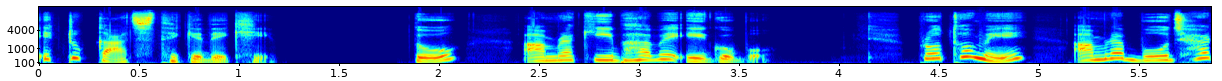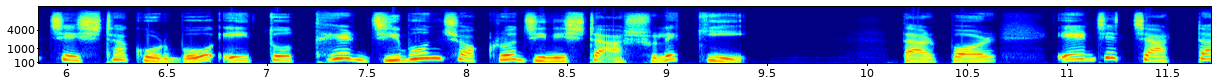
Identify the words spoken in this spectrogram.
একটু কাছ থেকে দেখি। তো, আমরা কীভাবে এগোব? প্রথমে আমরা বোঝার চেষ্টা করব এই তথ্যের জীবনচক্র জিনিসটা আসলে কি। তারপর এর যে চারটা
